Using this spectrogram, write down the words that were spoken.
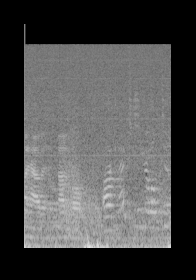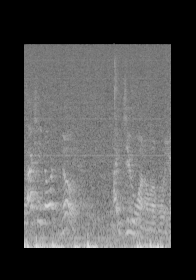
I haven't, not at all. Uh, can I just see your level two? Actually, you know what? No. I do want to level you.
